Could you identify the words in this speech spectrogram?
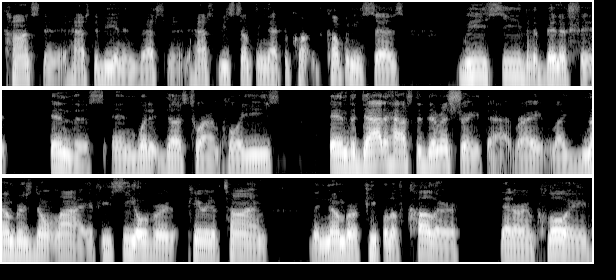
constant. It has to be an investment. It has to be something that the co- company says, we see the benefit in this and what it does to our employees. And the data has to demonstrate that, right? Like numbers don't lie. If you see over a period of time the number of people of color that are employed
